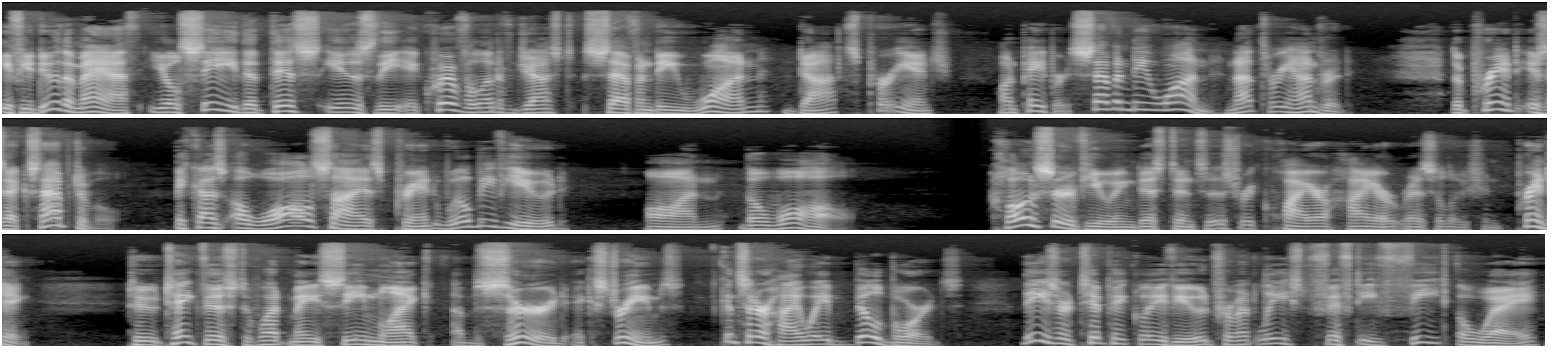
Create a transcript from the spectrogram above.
If you do the math, you'll see that this is the equivalent of just 71 dots per inch on paper. 71, not 300. The print is acceptable because a wall size print will be viewed on the wall. Closer viewing distances require higher resolution printing. To take this to what may seem like absurd extremes, consider highway billboards. These are typically viewed from at least 50 feet away,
